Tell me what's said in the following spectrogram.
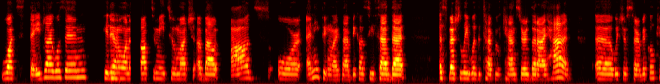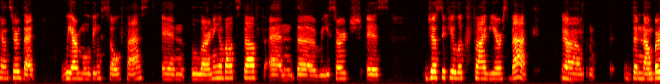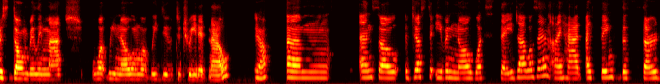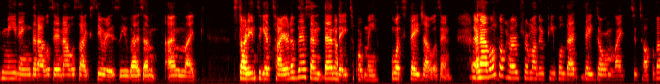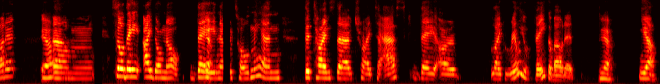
what stage I was in. He didn't Yeah. want to talk to me too much about odds or anything like that because he said that, especially with the type of cancer that I had, uh, which is cervical cancer, that we are moving so fast in learning about stuff and the research is just if you look five years back Yeah. um, the numbers don't really match what we know and what we do to treat it now yeah. Um, and so just to even know what stage i was in i had i think the third meeting that i was in i was like seriously you guys i'm i'm like starting to get tired of this and then Yeah. they told me what stage i was in Yeah. and i've also heard from other people that they don't like to talk about it Yeah. um so they i don't know they never told me and the times that i've tried to ask they are like really vague about it Yeah. yeah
